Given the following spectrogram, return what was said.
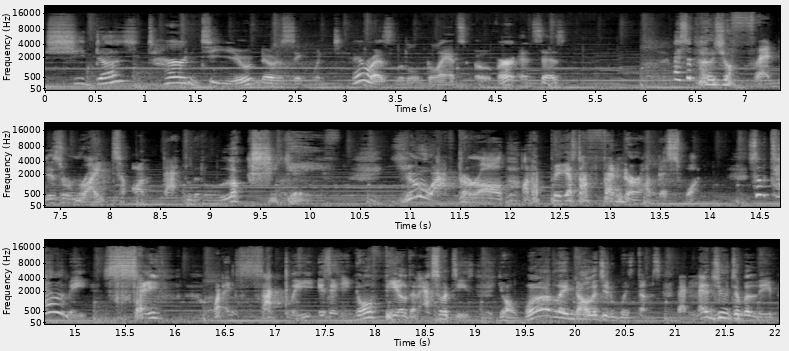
she does turn to you, noticing Wintera's little glance over, and says, I suppose your friend is right on that little look she gave. You, after all, are the biggest offender on this one. So tell me, Saith, what exactly is it in your field of expertise, your worldly knowledge and wisdoms, that led you to believe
